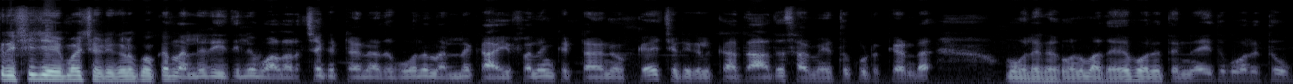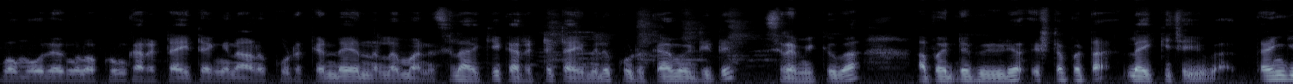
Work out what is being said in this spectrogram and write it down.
കൃഷി ചെയ്യുമ്പോൾ ചെടികൾക്കൊക്കെ നല്ല രീതിയിൽ വളർച്ച കിട്ടാനും അതുപോലെ നല്ല കായ്ഫലം കിട്ടാനും ഒക്കെ ചെടികൾക്ക് അതാത് സമയത്ത് കൊടുക്കേണ്ട മൂലകങ്ങളും അതേപോലെ തന്നെ ഇതുപോലത്തെ ഉപമൂലകങ്ങളൊക്കെ കറക്റ്റായിട്ട് എങ്ങനെയാണ് കൊടുക്കേണ്ടത് എന്നുള്ളത് മനസ്സിലാക്കി കറക്റ്റ് ടൈമിൽ കൊടുക്കാൻ വേണ്ടിയിട്ട് ശ്രമിക്കുക. അപ്പോൾ എന്റെ വീഡിയോ ഇഷ്ടപ്പെട്ട ലൈക്ക് ചെയ്യുക. താങ്ക്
